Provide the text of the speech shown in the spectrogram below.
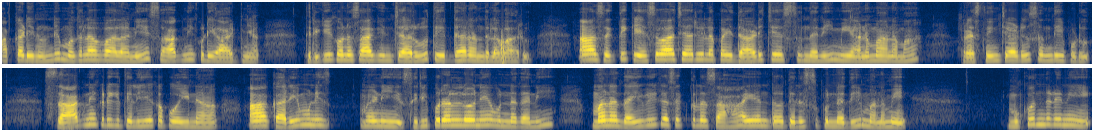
అక్కడి నుండి మొదలవ్వాలని సాగ్నికుడి ఆజ్ఞ. తిరిగి కొనసాగించారు తీర్థానందుల వారు ఆ శక్తి కేశవాచార్యులపై దాడి చేస్తుందని మీ అనుమానమా? ప్రశ్నించాడు సందీపుడు. సాగ్నికుడికి తెలియకపోయినా ఆ కరీముని మణి సిరిపురంలోనే ఉన్నదని మన దైవిక శక్తుల సహాయంతో తెలుసుకున్నది మనమే. ముకుందుడిని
